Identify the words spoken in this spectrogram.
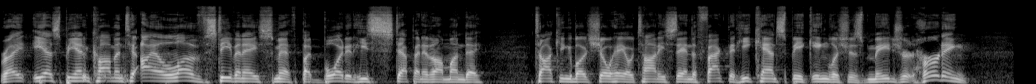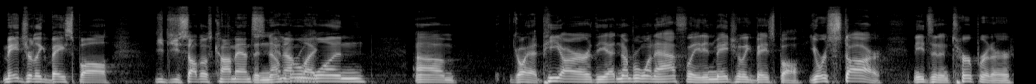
right? ESPN commentator. I love Stephen A. Smith, but boy, did he step in it on Monday. Talking about Shohei Ohtani, saying the fact that he can't speak English is major hurting Major League Baseball. You, you saw those comments? The And I'm number like, one um, Go ahead. PR, the number one athlete in Major League Baseball, your star needs an interpreter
